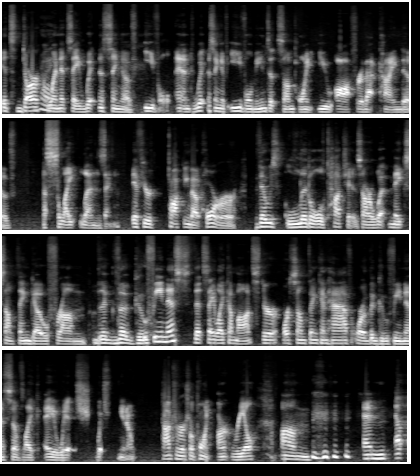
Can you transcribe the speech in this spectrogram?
It's dark Right. when it's a witnessing of evil. And witnessing of evil means at some point you offer that kind of a slight lensing. If you're talking about horror, those little touches are what make something go from the the goofiness that say like a monster or something can have or the goofiness of like a witch which you know controversial point aren't real um and ele-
